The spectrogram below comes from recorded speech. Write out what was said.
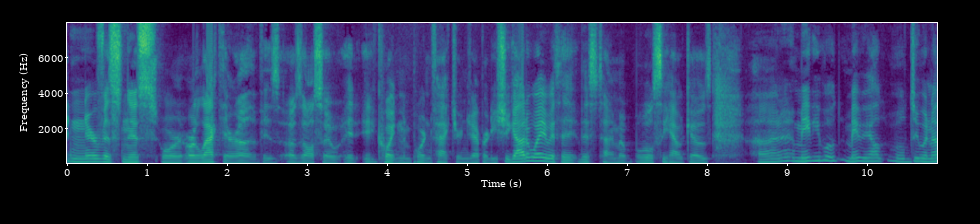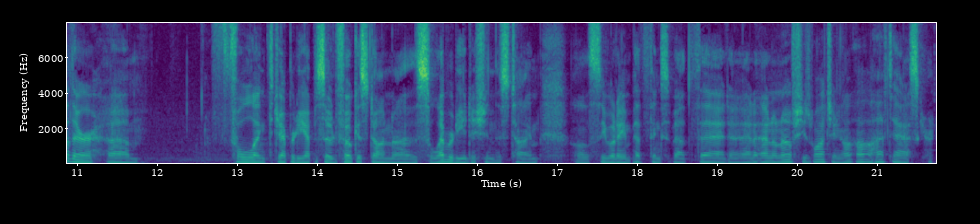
nervousness or, or lack thereof is, is also it, it, quite an important factor in Jeopardy. She got away with it this time. We'll see how it goes. Uh, maybe we'll maybe I'll we'll do another um, full length Jeopardy episode focused on uh, the celebrity edition this time. I'll see what Aunt Beth thinks about that. I, I don't know if she's watching. I'll, I'll, have to ask her.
